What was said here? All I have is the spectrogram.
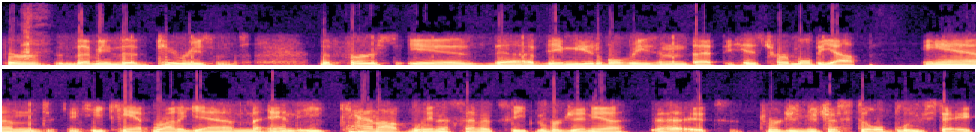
For I mean, the two reasons. The first is the the immutable reason that his term will be up and he can't run again, and he cannot win a Senate seat in Virginia. Uh, it's Virginia just still a blue state.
